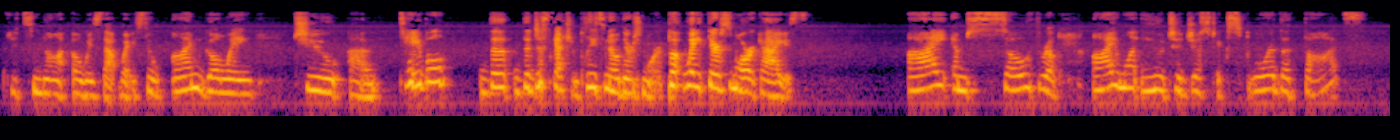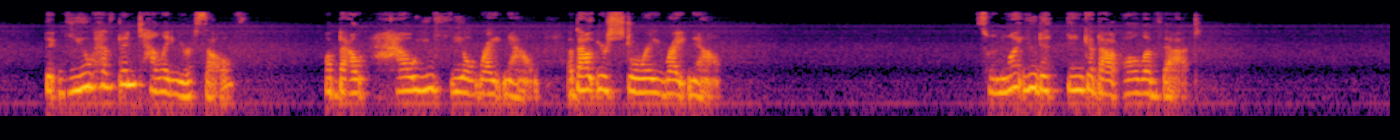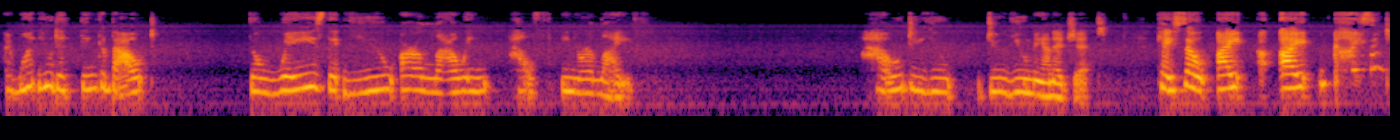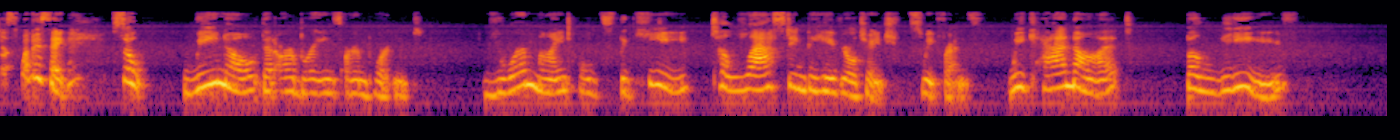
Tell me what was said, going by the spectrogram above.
But it's not always that way. So I'm going to um, table the, the discussion. Please know there's more. But wait, there's more, guys. I am so thrilled. I want you to just explore the thoughts that you have been telling yourself about how you feel right now, about your story right now. So I want you to think about all of that. I want you to think about the ways that you are allowing health in your life. How do you do you manage it? Okay, so I I guys I just want to say so we know that our brains are important. Your mind holds the key to lasting behavioral change, sweet friends. We cannot believe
